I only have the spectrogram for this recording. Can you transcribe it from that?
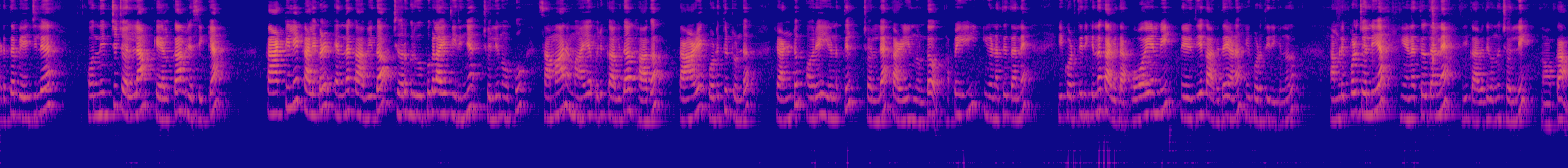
അടുത്ത പേജിൽ ഒന്നിച്ചു ചൊല്ലാം കേൾക്കാം രസിക്കാം. കാട്ടിലെ കളികൾ എന്ന കവിത ചെറു ഗ്രൂപ്പുകളായി തിരിഞ്ഞ് ചൊല്ലി നോക്കൂ. സമാനമായ ഒരു കവിതാ ഭാഗം താഴെ കൊടുത്തിട്ടുണ്ട്. രണ്ടും ഒരേ ഈണത്തിൽ ചൊല്ലാൻ കഴിയുന്നുണ്ടോ? അപ്പോൾ ഈ ഈണത്തിൽ തന്നെ ഈ കൊടുത്തിരിക്കുന്ന കവിത. ഒ എൻ വി എഴുതിയ കവിതയാണ് ഈ കൊടുത്തിരിക്കുന്നത്. നമ്മളിപ്പോൾ ചൊല്ലിയ ഈണത്തിൽ തന്നെ ഈ കവിത ഒന്ന് ചൊല്ലി നോക്കാം.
